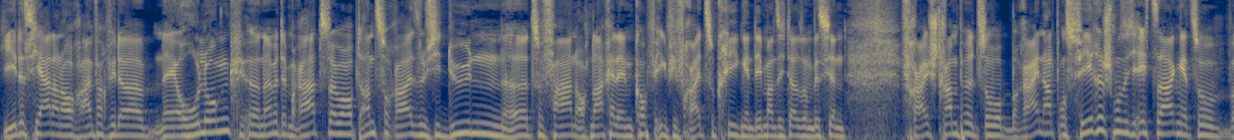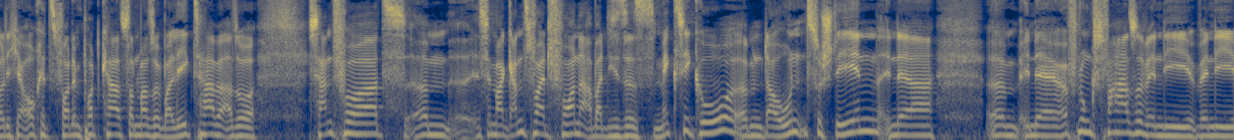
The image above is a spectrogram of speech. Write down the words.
jedes Jahr dann auch einfach wieder eine Erholung, äh, ne, mit dem Rad da überhaupt anzureisen, durch die Dünen äh, zu fahren, auch nachher den Kopf irgendwie frei zu kriegen, indem man sich da so ein bisschen freistrampelt. So rein atmosphärisch muss ich echt sagen, jetzt so, weil ich ja auch jetzt vor dem Podcast dann mal so überlegt habe, also Sanford ähm, ist immer ganz weit vorne, aber dieses Mexiko, ähm, da unten zu stehen in der ähm, in der Eröffnungsphase, wenn die wenn die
